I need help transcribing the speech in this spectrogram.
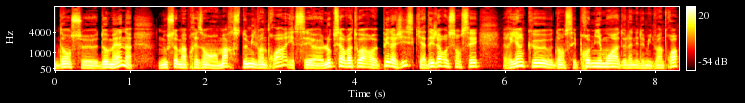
dans ce domaine. Nous sommes à présent en mars 2023 et c'est euh, l'Observatoire Pélagis qui a déjà recensé, rien que dans ces premiers mois de l'année 2023,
